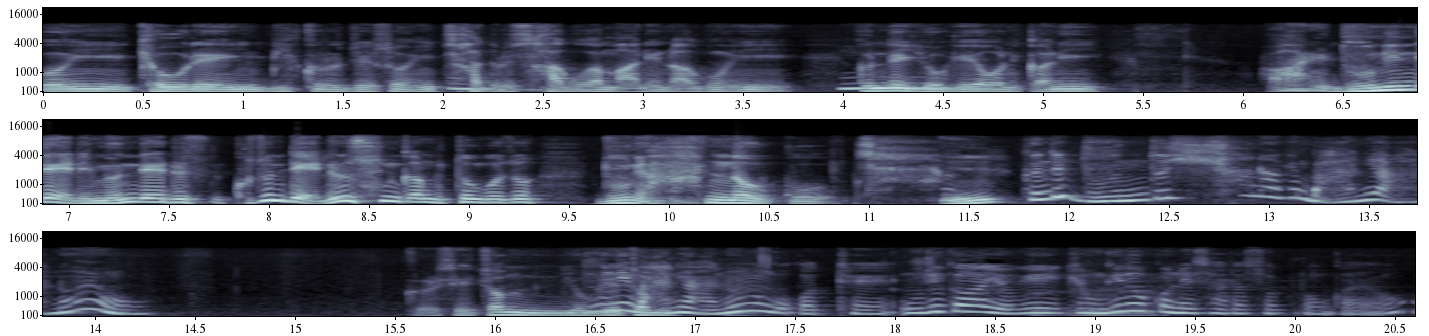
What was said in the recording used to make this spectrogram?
거의 겨울에 이 미끄러져서 이 차들이 사고가 많이 나고 이 근데 여기에 오니까 이 아니 눈이 내리면 내리 그저 내리는 순간부터 그저 눈이 하나 없고 이 근데 눈도 희한하게 많이 안 와요. 글쎄 좀 눈이 요게 좀 많이 안 오는 것 같아. 우리가 여기 경기도권에 살아서 그런가요?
